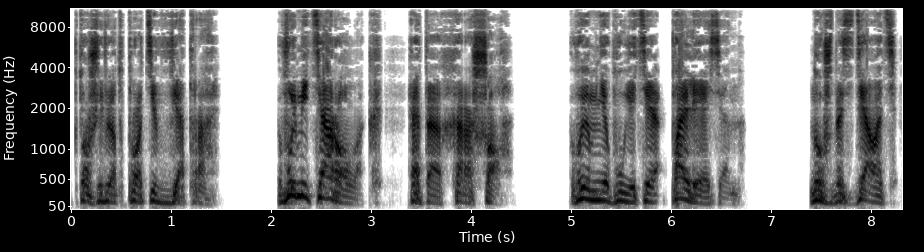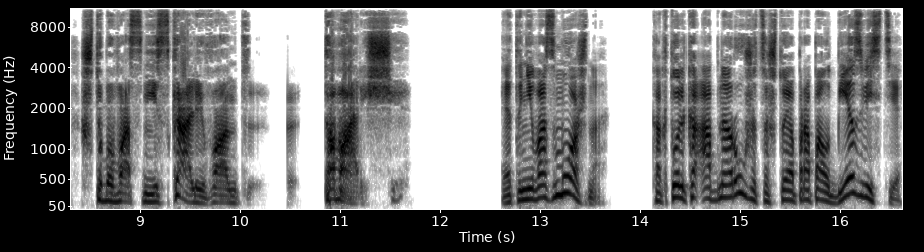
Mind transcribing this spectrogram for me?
кто живет против ветра. Вы метеоролог, это хорошо. Вы мне будете полезен. Нужно сделать, чтобы вас не искали, Вант... товарищи». «Это невозможно. Как только обнаружится, что я пропал без вести,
